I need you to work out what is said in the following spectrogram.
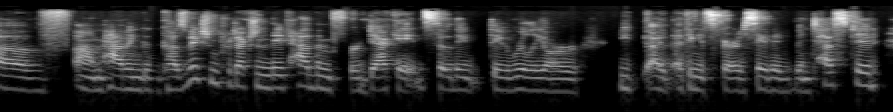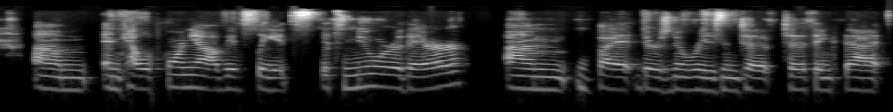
of um, having good cause eviction protection. They've had them for decades, so they they really are. I, I think it's fair to say they've been tested. Um, in California, obviously, it's it's newer there, um, but there's no reason to to think that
